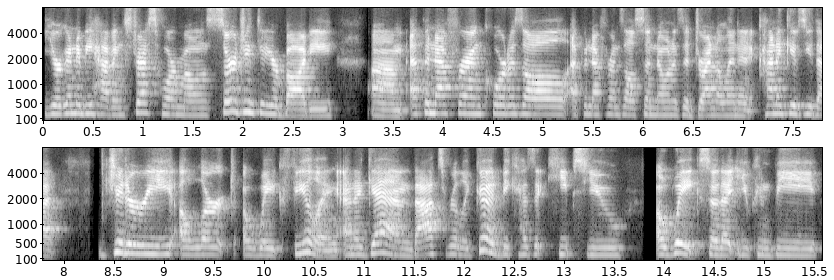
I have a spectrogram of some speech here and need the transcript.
you're going to be having stress hormones surging through your body. Um, epinephrine cortisol. Epinephrine is also known as adrenaline and it kind of gives you that jittery, alert, awake feeling. And again, that's really good because it keeps you awake so that you can be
